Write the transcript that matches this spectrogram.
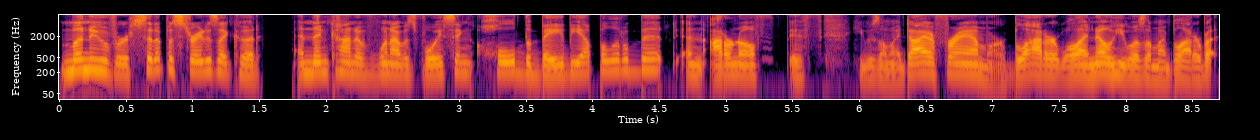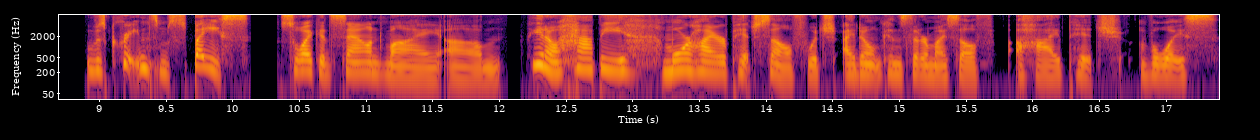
maneuver, sit up as straight as I could, and then kind of when I was voicing, hold the baby up a little bit. And I don't know if, if he was on my diaphragm or bladder. Well, I know he was on my bladder, but it was creating some space so I could sound my, um, you know, happy, more higher pitch self, which I don't consider myself a high pitch voice.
